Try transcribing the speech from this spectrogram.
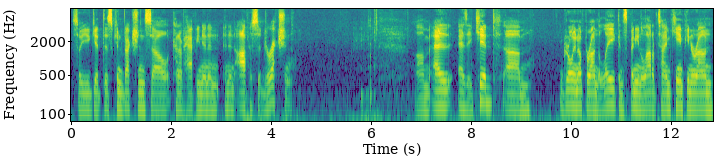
So you get this convection cell kind of happening in an, in an opposite direction. Um, as, as a kid, um, growing up around the lake and spending a lot of time camping around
